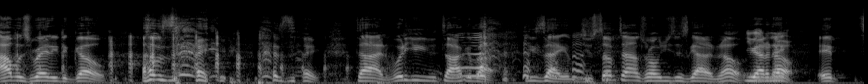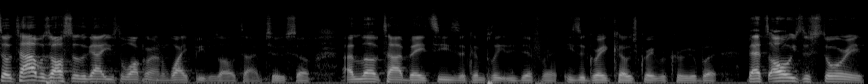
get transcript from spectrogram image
I was ready to go. I was like, I was like, Todd, what are you even talking about? He's like, you sometimes wrong, you just gotta know. You gotta Like, know. It, so Todd was also the guy who used to walk around in white beaters all the time too. So I love Todd Bates. He's a completely different. He's a great coach, great recruiter. But that's always the story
